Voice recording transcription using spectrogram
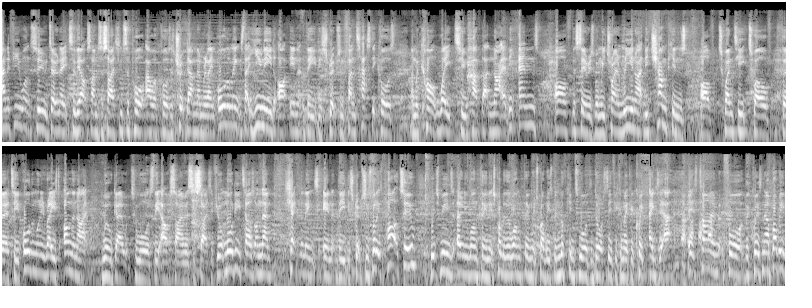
And if you want to donate to the Alzheimer's Society and support our cause, a trip down memory lane, all the links that you need are in the description. Fantastic cause, and we can't wait to have that night at the end of the series when we try and reunite the champions of 2012 13. All the money raised on the night will go towards the Alzheimer's Society. If you want more details on them, check the links in the descriptions. Well, it's part two, which means only one thing. It's probably the one thing which Bobby's been looking towards the door to see if you can make a quick exit at. It's time for the quiz. Now, Bobby,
